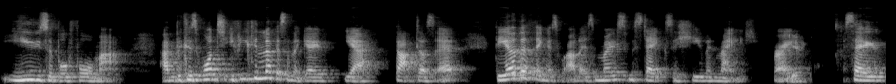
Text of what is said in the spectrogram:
usable format and because once if you can look at something go yeah that does it the other thing as well is most mistakes are human made right yeah. So,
